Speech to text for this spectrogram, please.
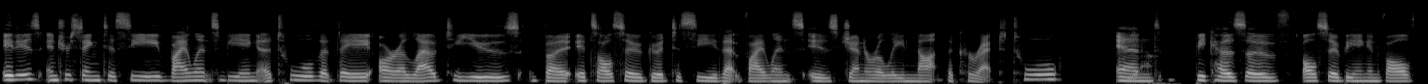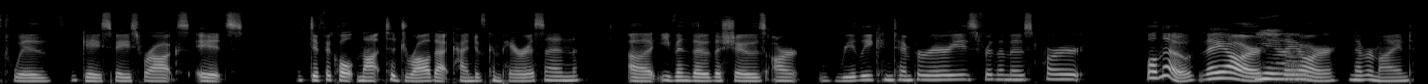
it is interesting to see violence being a tool that they are allowed to use, but it's also good to see that violence is generally not the correct tool. And yeah. Because of also being involved with gay space rocks, it's difficult not to draw that kind of comparison, uh, even though the shows aren't really contemporaries for the most part. Well, no, they are. Yeah. They are. Never mind.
